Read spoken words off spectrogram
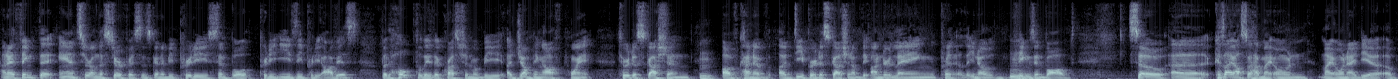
and I think the answer on the surface is going to be pretty simple, pretty easy, pretty obvious. But hopefully, the question will be a jumping off point to a discussion hmm. of kind of a deeper discussion of the underlying, you know, hmm. things involved. So, uh, because I also have my own my own idea of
